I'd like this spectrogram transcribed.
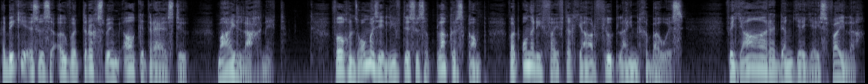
'n bietjie is soos 'n ou wat terugswem elke treis toe, maar hy lag net. Volgens hom is die liefde soos 'n plakkerskamp wat onder die 50 jaar vloedlyn gebou is. Vir jare dink jy jy's veilig,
